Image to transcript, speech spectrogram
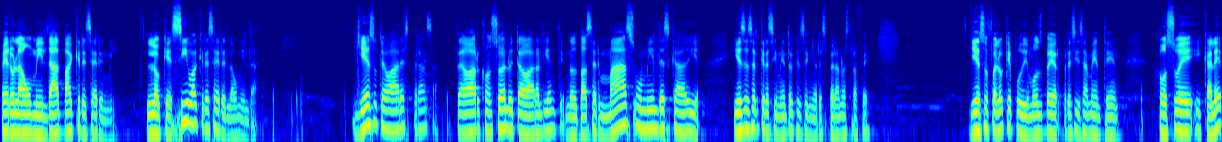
pero la humildad va a crecer en mí. Lo que sí va a crecer es la humildad. Y eso te va a dar esperanza, te va a dar consuelo y te va a dar aliento. Nos va a hacer más humildes cada día. Y ese es el crecimiento que el Señor espera en nuestra fe. Y eso fue lo que pudimos ver precisamente en Josué y Caleb.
